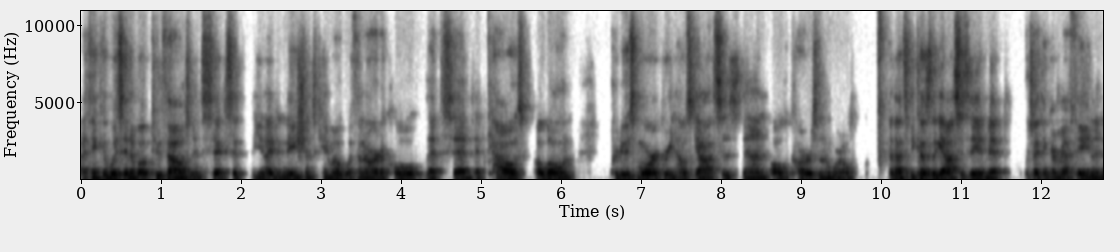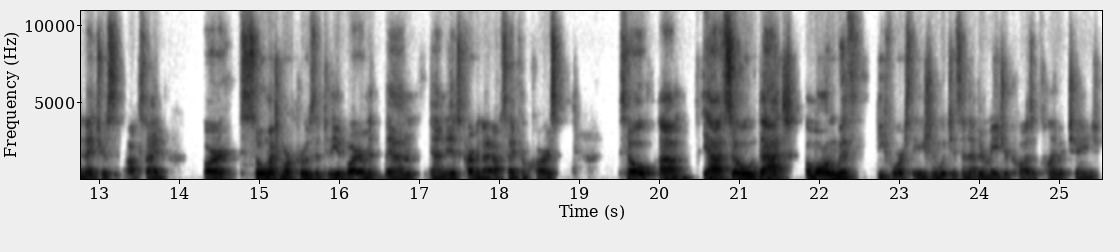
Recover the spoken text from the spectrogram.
I think it was in about 2006 that the United Nations came out with an article that said that cows alone produce more greenhouse gases than all the cars in the world. And that's because the gases they emit, which I think are methane and nitrous oxide, are so much more corrosive to the environment than, than is carbon dioxide from cars. So, um, yeah, so that along with deforestation, which is another major cause of climate change.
